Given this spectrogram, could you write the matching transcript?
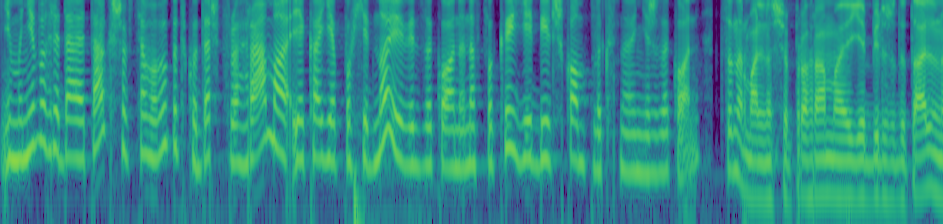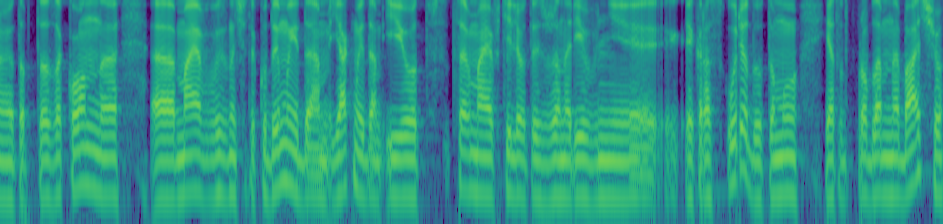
І мені виглядає так, що в цьому випадку держпрограма, яка є похідною від закону, навпаки, є більш комплексною ніж закон. Це нормально, що програма є більш детальною. Тобто закон е, має визначити, куди ми йдемо, ми йдемо, і от це має втілюватись вже на рівні якраз уряду, тому я тут проблем не бачу.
